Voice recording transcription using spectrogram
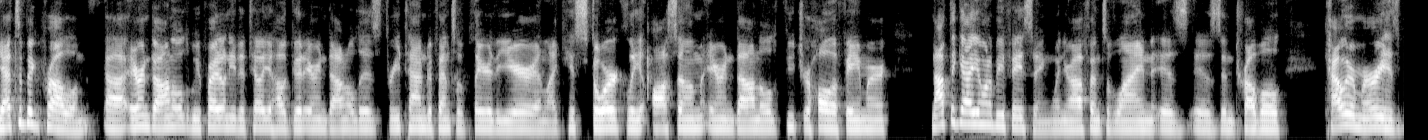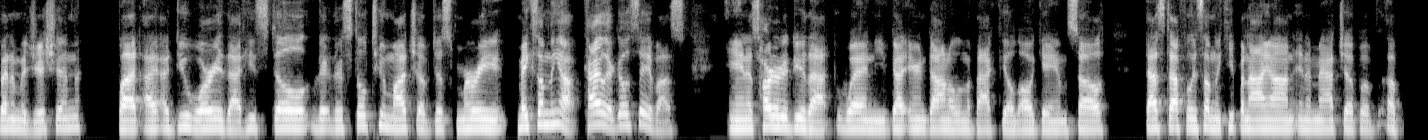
Yeah, it's a big problem. Uh, Aaron Donald, we probably don't need to tell you how good Aaron Donald is. Three time defensive player of the year and like historically awesome Aaron Donald, future Hall of Famer. Not the guy you want to be facing when your offensive line is is in trouble. Kyler Murray has been a magician, but I, I do worry that he's still there, there's still too much of just Murray make something up. Kyler, go save us. And it's harder to do that when you've got Aaron Donald in the backfield all game. So that's definitely something to keep an eye on in a matchup of, of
